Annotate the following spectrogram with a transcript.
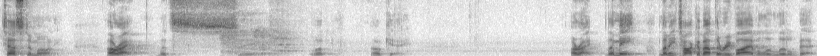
testimony. All right, let's see. Whoop. Okay. All right, let me, let me talk about the revival a little bit.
